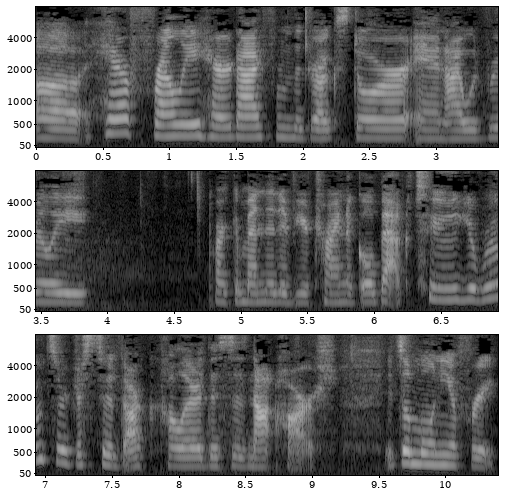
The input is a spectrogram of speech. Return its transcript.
uh, hair friendly hair dye from the drugstore and I would really recommended if you're trying to go back to your roots or just to a darker color. This is not harsh. It's ammonia free.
